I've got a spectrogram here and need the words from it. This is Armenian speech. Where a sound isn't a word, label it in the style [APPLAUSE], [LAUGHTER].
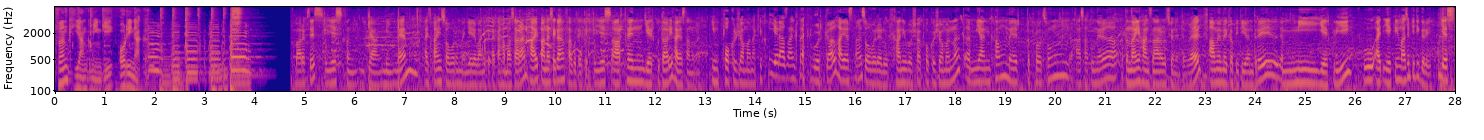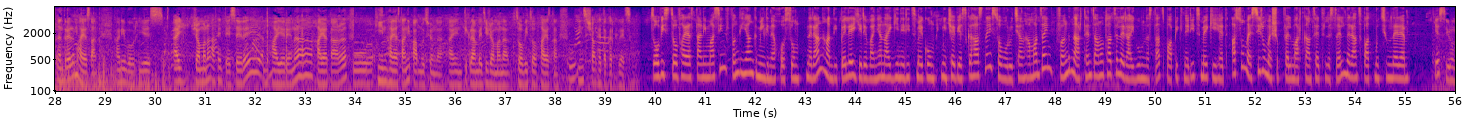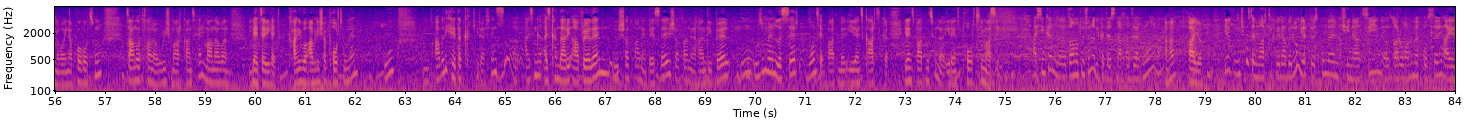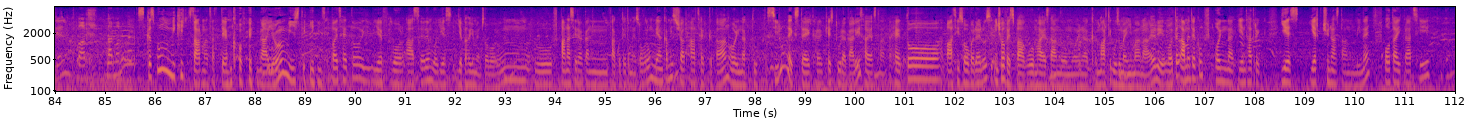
Ֆնկ Յանգմինգի օրինակը։ Բարև ձեզ։ Ես Ֆնկյան Մինն եմ։ Այս բանին սովորում եմ Երևանի Պետական Համալսարան Հայ Բանասեկան ֆակուլտետում։ Ես արդեն 2 տարի Հայաստանում եմ։ Իմ փոքր ժամանակի երազանքն է որ գալ Հայաստան սովորելու։ Քանի որ շատ փոքր ժամանակ մի անգամ մեր դպրոցում ասատուները տնային հանձնարարություն են տվել։ Ամեն մեկը պիտի ընտրել մի երկրի ու այդ երկրի մասին պիտի գրի։ Ես ընտրել եմ Հայաստան, քանի որ ես այդ ժամանակ արդեն տեսել եմ հայերենը, հայատարը ու հին Հայաստանի պատմությունը, այն Տիգրան 6-ի ժամանակ ծովիցով Հայաստան ու ինձ շատ հետաքրքրեց։ Ծովից ծով Հայաստանի մասին Ֆնգ Յանգ Մինգն է խոսում։ Նրան հանդիպել է Երևանյան այգիներից մեկում։ Մինչև ես կհասնեի սովորության համաձայն Ֆնգն արդեն ծանոթացել էր այգում նստած պապիկներից մեկի հետ։ Ասում է, սիրում է շփվել մարդկանց հետ, լսել նրանց պատմությունները։ Ես սիրում եմ օրինակ փողոցում ծանոթանալ ուրիշ մարդկանց հետ, մանավանդ մեծերի հետ, քանի որ ավելի շատ փորձ ունեն ու ավելի հետաքրքիր է, այսինքն այսինքն այսքան տարի ապրել են ու շատ բան են տեսել, շատ բան են հանդիպել ու ուզում են լսել ոնց են պատմել իրենց կարծիքը, իրենց պատմությունը, իրենց փորձի մասին։ Այսինքն ծանոթությունը ինքը տես նախաձեռնում, հա։ Ահա, այո։ Եվ ինչպես են մարդիկ վերաբերում, երբ տեսնում են չինացին, կարողանում են խոսել հայերեն, բարժ դառնում են։ Սկզբում մի քիչ զարմացած դեմքով են նայում միշտ ինձ, բայց հետո եւ որ ասել եմ, որ ես ԵՊՀ-ում եմ սովորում ու բանասիրական ֆակուլտետում եմ սովորում, միանգամից շատ հարցեր կտան, օրինակ դու սիրում եք ստեյք, քեզ դուր է գալիս Հայաստան։ Հետո բացի սովորելուց ինչով ես զբաղվում Հայաստանում, օրինակ մարդիկ ուզում են իմանալ, էլի, որտեղ ամեն դեպքում օրինակ ենթադրեք ես երբ Չինաստանում լինե, օտայգրացի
